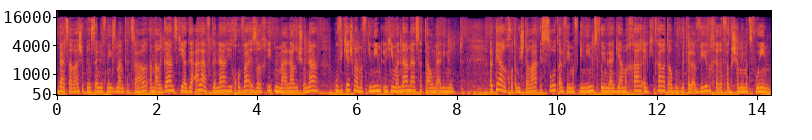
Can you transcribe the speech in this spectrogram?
בהצהרה שפרסם לפני זמן קצר, אמר גנץ כי הגעה להפגנה היא חובה אזרחית ממעלה ראשונה, וביקש מהמפגינים להימנע מהסתה ומאלימות. על פי הערכות המשטרה, עשרות אלפי מפגינים צפויים להגיע מחר אל כיכר התרבות בתל אביב, חרף הגשמים הצפויים.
